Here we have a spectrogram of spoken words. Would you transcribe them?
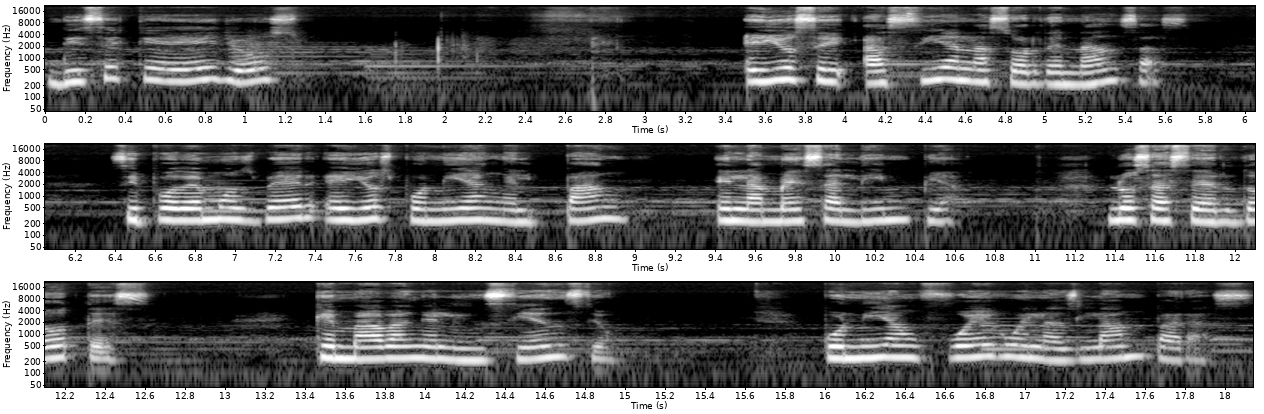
Dice que ellos ellos se hacían las ordenanzas. Si podemos ver, ellos ponían el pan en la mesa limpia. Los sacerdotes quemaban el incienso, ponían fuego en las lámparas.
